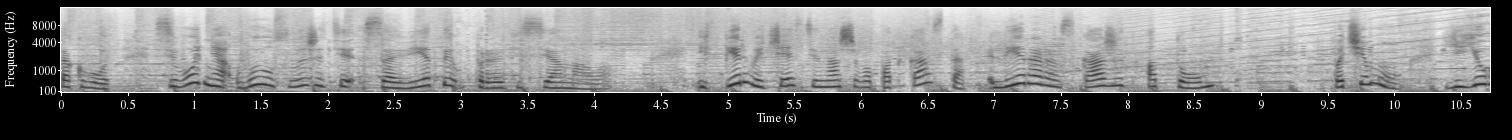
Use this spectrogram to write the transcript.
Так вот, сегодня вы услышите советы профессионала. И в первой части нашего подкаста Лера расскажет о том, почему ее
